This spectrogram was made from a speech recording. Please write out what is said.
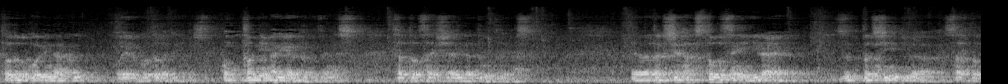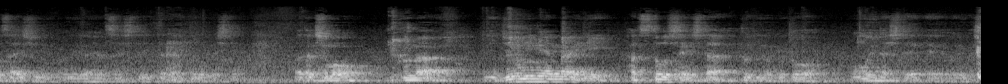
滞りなく終えることができました本当にありがとうございます佐藤最初ありがとうございますえー私初当選以来ずっと審議は佐藤最初にお願いをさせていただいておりまして私も今12年前に初当選した時のことを思い出しておりまし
